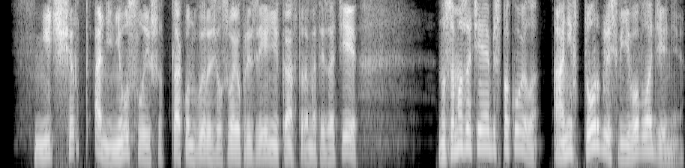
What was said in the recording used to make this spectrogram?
— Ни черта они не услышат, — так он выразил свое презрение к авторам этой затеи, — но сама затея обеспокоила. Они вторглись в его владение.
